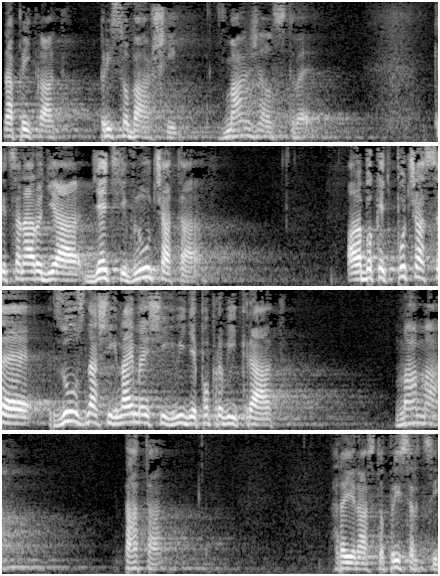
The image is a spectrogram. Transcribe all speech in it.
Napríklad pri sobáši, v manželstve, keď sa narodia deti, vnúčatá, alebo keď počase z úst našich najmenších vyjde poprvýkrát mama, tata. Hreje nás to pri srdci.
